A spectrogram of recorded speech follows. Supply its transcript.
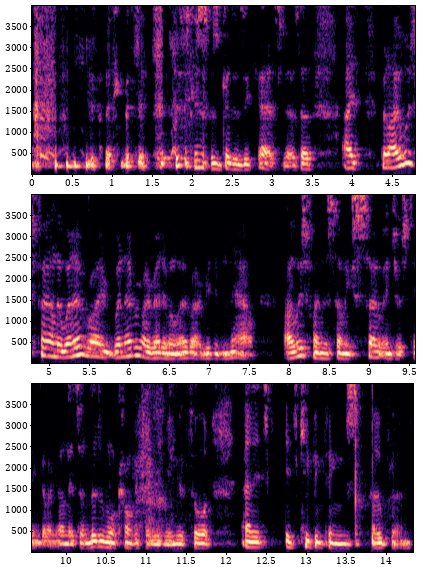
you think this is, this is as good as it gets, you know. So I, but I always found that whenever I, whenever I read him, whenever I read him now, I always find there's something so interesting going on. It's a little more complicated than you thought, and it's it's keeping things open.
